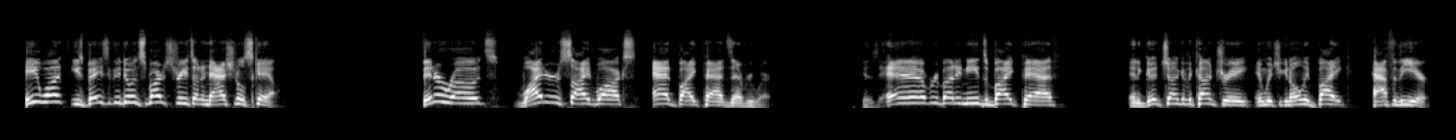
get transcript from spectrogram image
he wants he's basically doing smart streets on a national scale. Thinner roads, wider sidewalks, add bike paths everywhere because everybody needs a bike path in a good chunk of the country in which you can only bike half of the year.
